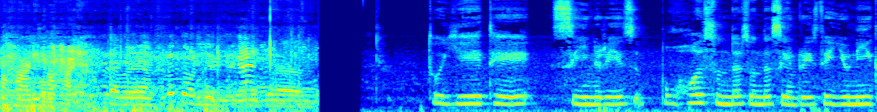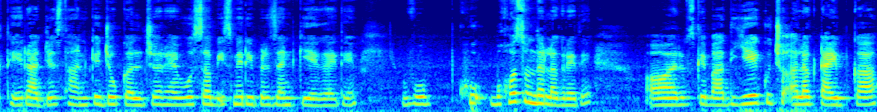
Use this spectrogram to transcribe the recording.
पहाड़ तो ये थे सीनरीज बहुत सुंदर सुंदर सीनरीज थे यूनिक थे राजस्थान के जो कल्चर है, वो सब इसमें रिप्रेजेंट किए गए थे। वो बहुत सुंदर लग रहे थे। और उसके बाद ये कुछ अलग टाइप का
